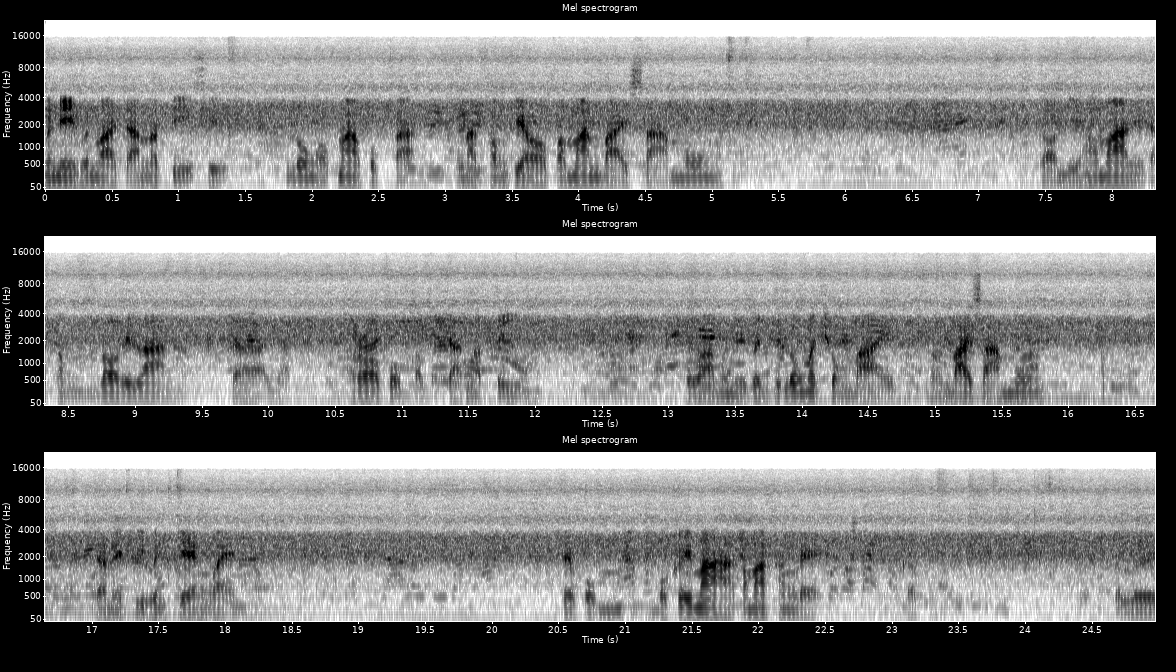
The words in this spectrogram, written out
มื่อนี้เพิ่นว่าอาจารย์นตรีสิลงออกมาพบปะนักท่องเที่ยวประมาณบ่ายสามโมงนะครับ ตอนที่เข้ามานี่ก็ต้องรอเวลานะครับจะอยากรอพบกับอาจารย์นตรีนะครับเพราะว่ามื่อนี้เป็นสิลงมาช่วงบ่ายตอนบ่ายสามโมงจะในที่เพิ่นแจ้งไว้นะครับแต่ผมบ่เคยมาหาก็มาครั้งแรกครับก็เลย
